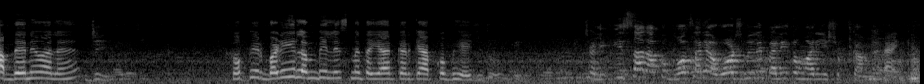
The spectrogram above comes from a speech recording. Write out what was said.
आप देने वाले हैं जी तो फिर बड़ी लंबी लिस्ट में तैयार करके आपको भेज दूंगी चलिए इस साल आपको बहुत सारे अवार्ड्स मिले पहले तो हमारी ये शुभकामनाएं thank you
